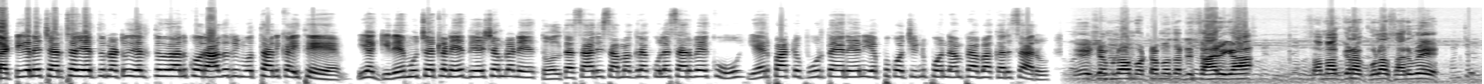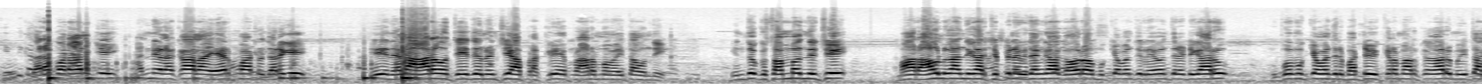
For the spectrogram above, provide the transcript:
గట్టిగానే చర్చ చేస్తున్నట్టు తెలుస్తున్నది అనుకో రాదురి మొత్తానికైతే. ఇక గిదే ముచ్చట్లనే దేశంలోనే తొలతసారి సమగ్ర కుల సర్వేకు ఏర్పాట్లు పూర్తయినాయని చెప్పుకొచ్చిండు పొన్నం ప్రభాకర్ సారు. దేశంలో మొట్టమొదటిసారిగా సమగ్ర కుల సర్వే జరపడానికి అన్ని రకాల ఏర్పాట్లు జరిగి ఈ నెల ఆరవ తేదీ నుంచి ఆ ప్రక్రియ ప్రారంభమవుతా ఉంది. ఇందుకు సంబంధించి మా రాహుల్ గాంధీ గారు చెప్పిన విధంగా గౌరవ ముఖ్యమంత్రి రేవంత్ రెడ్డి గారు ఉప ముఖ్యమంత్రి బట్టి విక్రమార్క గారు మిగతా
